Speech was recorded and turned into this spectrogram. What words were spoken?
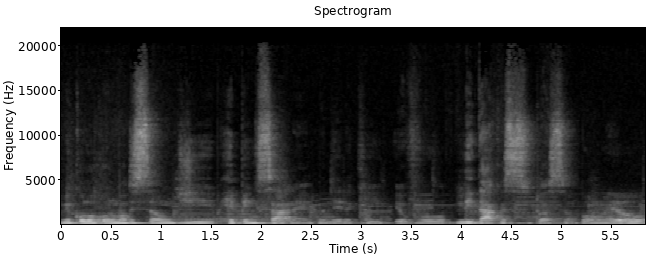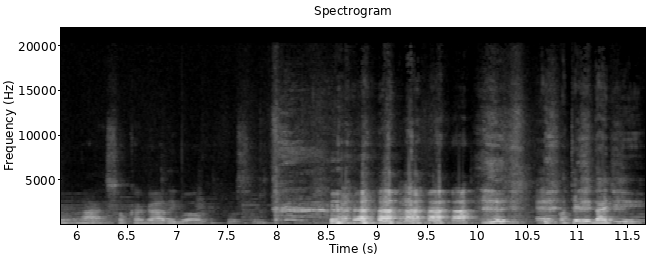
me colocou numa posição de repensar, né? A maneira que eu vou lidar com essa situação. Bom, eu. Ah, só cagada igual você. É, paternidade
